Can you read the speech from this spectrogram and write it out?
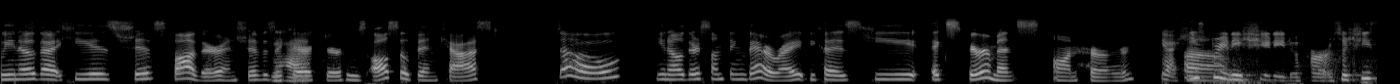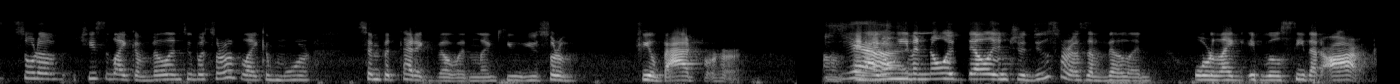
we know that he is Shiv's father, and Shiv is a character who's also been cast. So, you know, there's something there, right? Because he experiments on her. Yeah, he's pretty Um, shitty to her. So she's sort of she's like a villain too, but sort of like a more sympathetic villain. Like you you sort of feel bad for her. Um, And I don't even know if they'll introduce her as a villain or like if we'll see that arc.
